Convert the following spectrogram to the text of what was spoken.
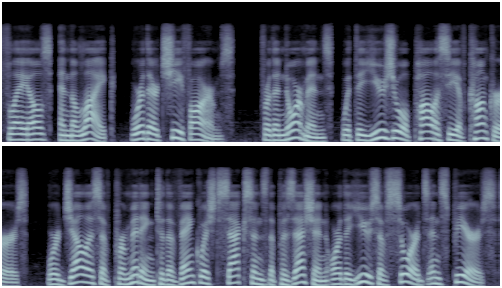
flails, and the like, were their chief arms for the Normans, with the usual policy of conquerors, were jealous of permitting to the vanquished Saxons the possession or the use of swords and spears.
